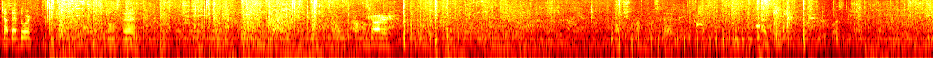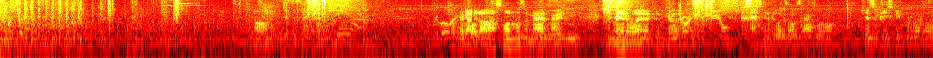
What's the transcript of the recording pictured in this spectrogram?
Shut that door. Almost dead. I almost got her. Oh shit, I'm almost dead. Um, okay, Got well, it the off. last one was a Mad Maggie. He ran away, I couldn't kill her. Because I didn't realize I was that low. She has a Peacekeeper, by the way.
